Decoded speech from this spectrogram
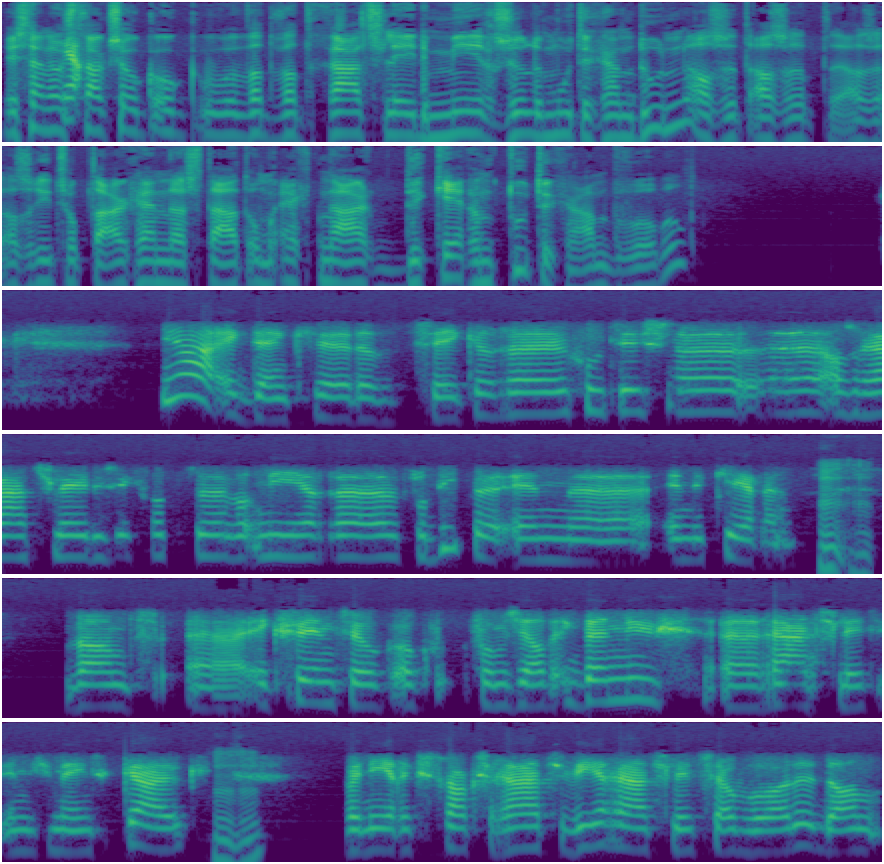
Is daar nou Ja. straks ook, ook wat, wat raadsleden meer zullen moeten gaan doen als, het, als, het, als, als er iets op de agenda staat om echt naar de kern toe te gaan bijvoorbeeld? Ja, ik denk eh, dat het zeker eh, goed is eh, als raadsleden zich wat, wat meer verdiepen in, in de kern. Want ik vind ook, ook voor mezelf, ik ben nu raadslid in de gemeente Kuik. Mhm. Wanneer ik straks raads, weer raadslid zou worden, dan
